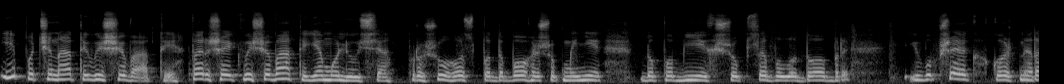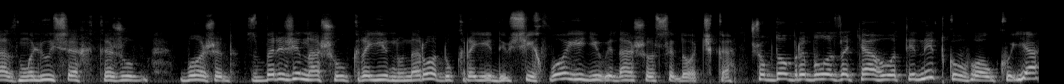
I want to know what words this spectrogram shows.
І починати вишивати. Перше, як вишивати, я молюся. Прошу Господа Бога, щоб мені допоміг, щоб все було добре. І взагалі кожен раз молюся, кажу, Боже, збережи нашу Україну, народ України, всіх воїнів і нашого синочка. Щоб добре було затягувати нитку в голку, я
